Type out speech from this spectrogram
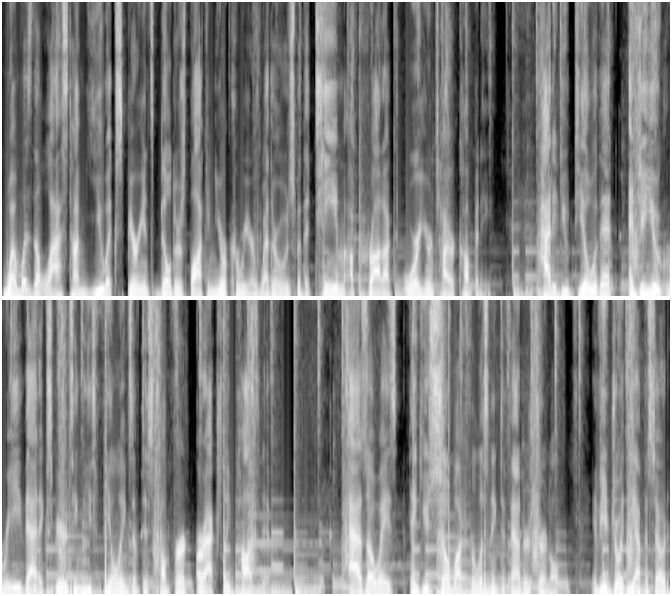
When was the last time you experienced builder's block in your career, whether it was with a team, a product, or your entire company? How did you deal with it? And do you agree that experiencing these feelings of discomfort are actually positive? As always, thank you so much for listening to Founders Journal. If you enjoyed the episode,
